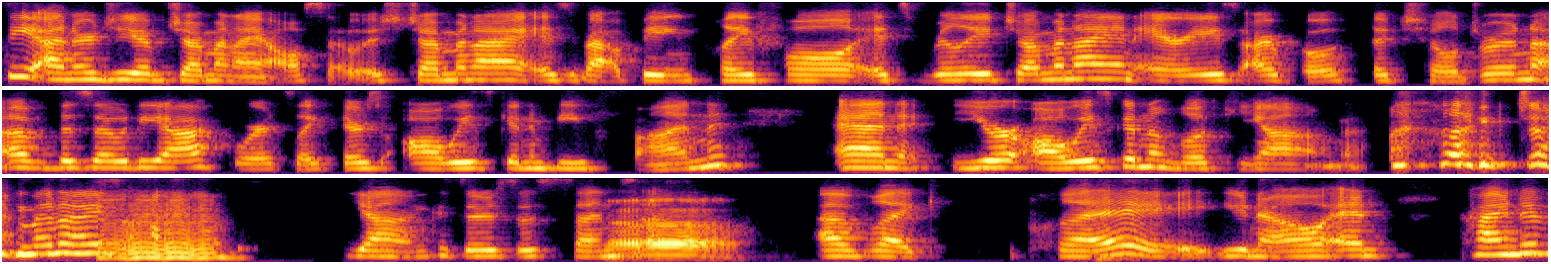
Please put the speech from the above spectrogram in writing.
the energy of Gemini also. Is Gemini is about being playful. It's really Gemini and Aries are both the children of the zodiac where it's like there's always going to be fun and you're always going to look young. like Gemini's mm-hmm. young because there's a sense of, ah. of like play, you know, and kind of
